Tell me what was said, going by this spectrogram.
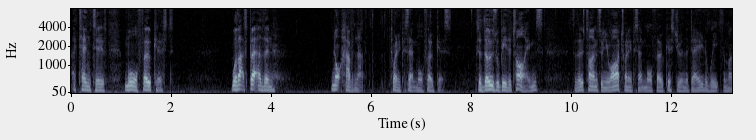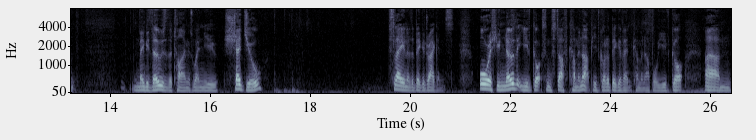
attentive, more focused, well, that's better than not having that 20% more focus. So those will be the times. So those times when you are 20% more focused during the day, the week, the month, maybe those are the times when you schedule slaying of the bigger dragons. Or if you know that you've got some stuff coming up, you've got a big event coming up, or you've got um,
